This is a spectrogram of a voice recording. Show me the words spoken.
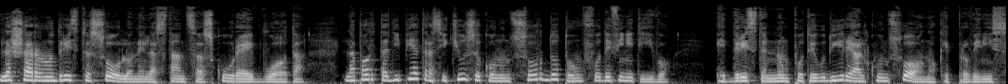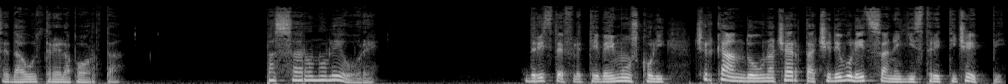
Lasciarono Drist solo nella stanza scura e vuota. La porta di pietra si chiuse con un sordo tonfo definitivo e Drist non poté udire alcun suono che provenisse da oltre la porta. Passarono le ore. Drist fletteva i muscoli, cercando una certa cedevolezza negli stretti ceppi.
